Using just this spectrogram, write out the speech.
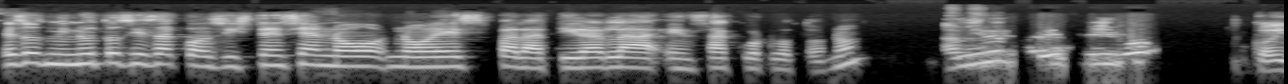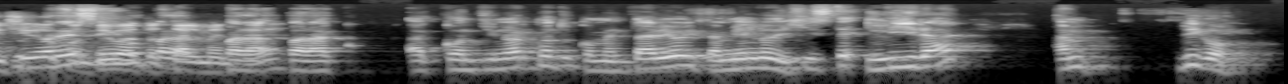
esos minutos y esa consistencia no, no es para tirarla en saco roto, ¿no? A mí me parece, Ivo, Coincido contigo totalmente. ¿eh? para, a continuar con tu comentario, y también lo dijiste, Lira, digo,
